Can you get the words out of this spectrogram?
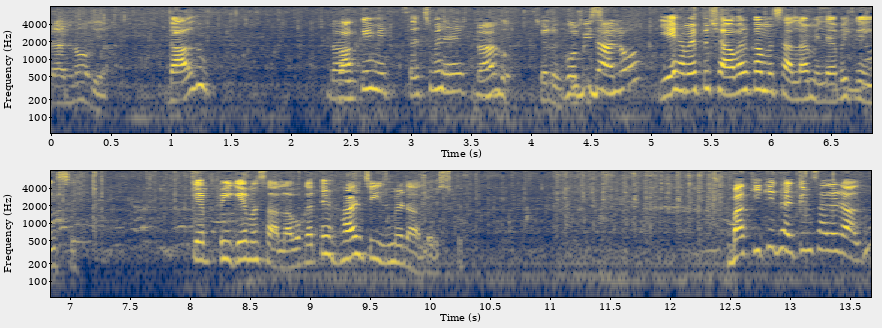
डालना हो गया। डाल दूँ? वाकई में सच में? डाल। दो चलो वो भी डालो। ये हमें पेशावर का मसाला मिला भाई कहीं से। के पी के मसाला वो कहते हैं हर चीज़ में डालो इसको। बाकी के घर के मसाले डाल दूँ?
